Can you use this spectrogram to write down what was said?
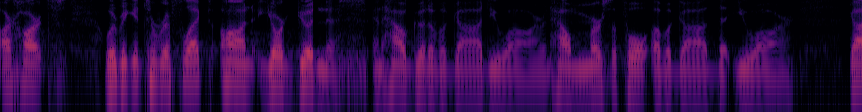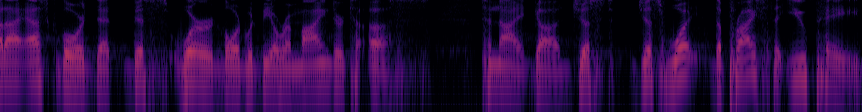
our hearts would begin to reflect on your goodness and how good of a God you are and how merciful of a God that you are. God, I ask, Lord, that this word, Lord, would be a reminder to us tonight, God, just, just what the price that you paid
